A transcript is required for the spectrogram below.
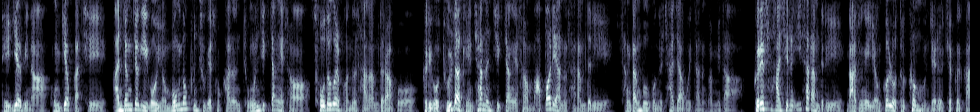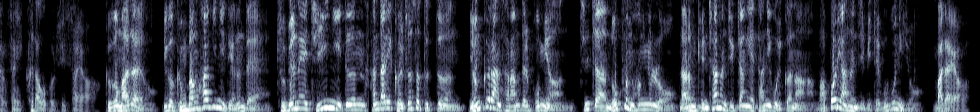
대기업이나 공기업 같이 안정적이고 연봉 높은 축에 속하는 좋은 직장에서 소득을 버는 사람들하고 그리고 둘 다 괜찮은 직장에서 맞벌이하는 사람들이 상당 부분을 차지하고 있다는 겁니다. 그래서 사실은 이 사람들이 나중에 영끌로 더 큰 문제를 겪을 가능성이 크다고 볼 수 있어요. 그거 맞아요. 이거 금방 확인이 되는데 주변에 지인이든 한 달이 걸쳐서 듣든 영끌한 사람들 보면 진짜 높은 확률로 나름 괜찮은 직장에 다니고 있거나 맞벌이 하는 집이 대부분이죠. 맞아요.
